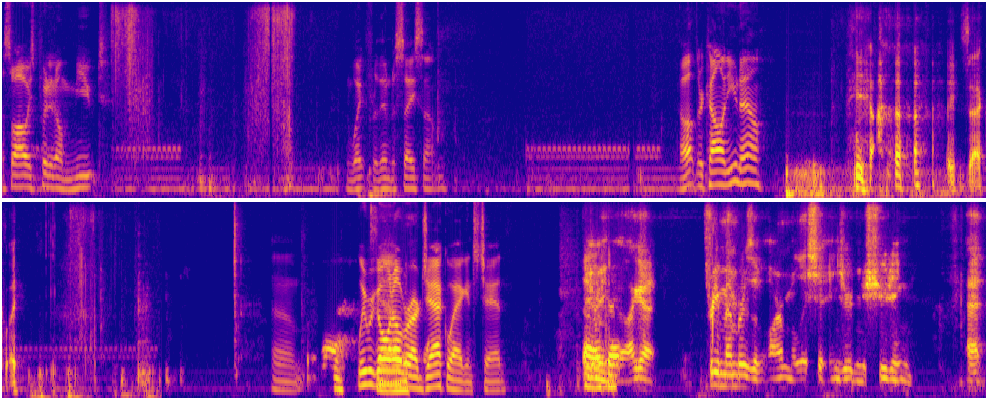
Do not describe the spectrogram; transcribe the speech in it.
So I always put it on mute and wait for them to say something. Oh, they're calling you now. Yeah, exactly. Um, we were going Yeah. over our jack wagons, Chad. There you go. I got three members of armed militia injured in a shooting at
